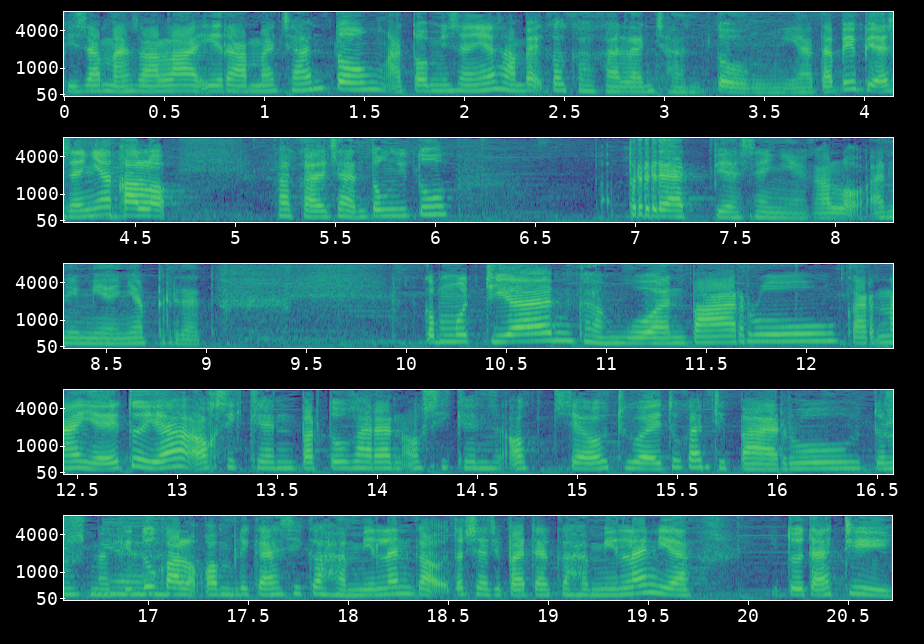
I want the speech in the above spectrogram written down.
Bisa masalah irama jantung atau misalnya sampai kegagalan jantung. Ya, tapi biasanya kalau gagal jantung itu berat biasanya kalau anemianya berat. Kemudian gangguan paru karena ya itu ya oksigen pertukaran oksigen ok- CO2 itu kan di paru. Terus Iya. begitu kalau komplikasi kehamilan kalau terjadi pada kehamilan ya itu tadi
